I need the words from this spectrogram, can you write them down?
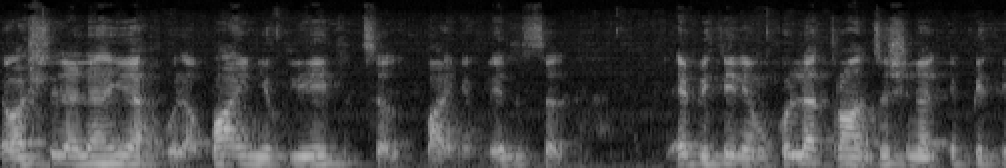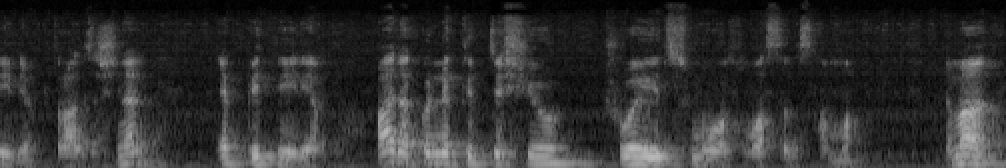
لو أشر لي عليها اياه نقول له binucleated cell binucleated cell ال epithelium كلها transitional epithelium transitional epithelium هذا connective tissue شوية smooth muscle سماه تمام؟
